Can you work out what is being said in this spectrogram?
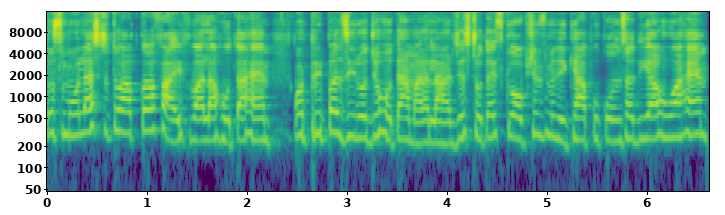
तो स्मॉलेस्ट तो आपका फाइव वाला होता है और ट्रिपल ज़ीरो जो होता है हमारा लार्जेस्ट होता है। इसके ऑप्शन में देखिए, आपको कौन सा दिया हुआ है?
